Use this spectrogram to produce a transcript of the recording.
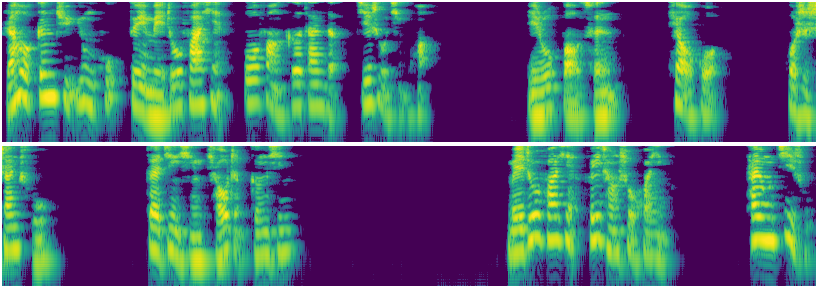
然后根据用户对每周发现播放歌单的接受情况，比如保存、跳过或是删除，再进行调整更新。每周发现非常受欢迎，他用技术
